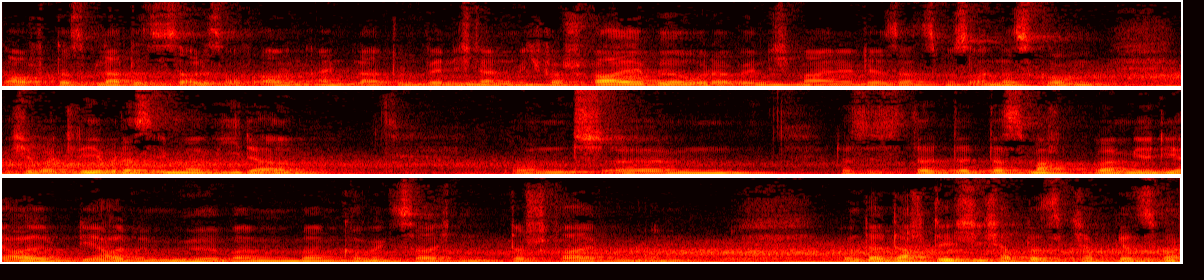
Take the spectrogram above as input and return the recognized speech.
auf das Blatt, das ist alles auf ein Blatt. Und wenn ich dann mich verschreibe oder wenn ich meine, der Satz muss anders kommen, ich überklebe das immer wieder. Und ähm, das, ist, das, das macht bei mir die, halb, die halbe Mühe beim, beim Comiczeichnen, das Schreiben. Und, und da dachte ich, ich habe das, ich habe jetzt mal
